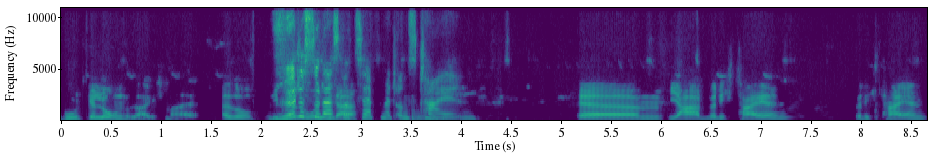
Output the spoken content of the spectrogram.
gut gelungen, sage ich mal. Also Würdest Person, du das da, Rezept mit uns teilen? Ähm, ja, würde ich teilen. Würde ich teilen.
